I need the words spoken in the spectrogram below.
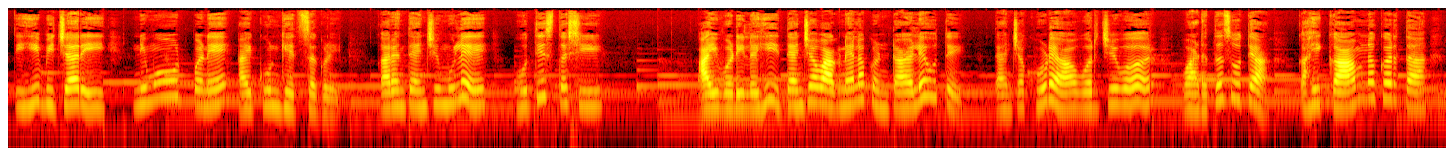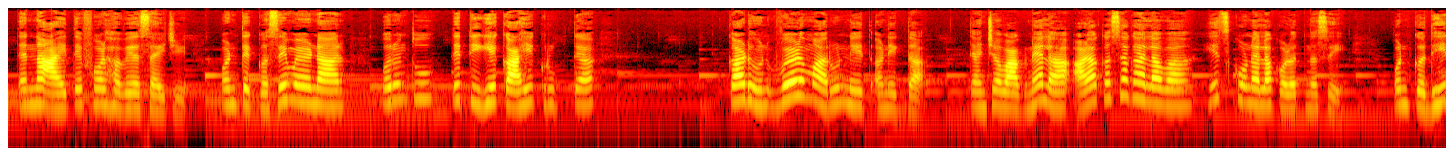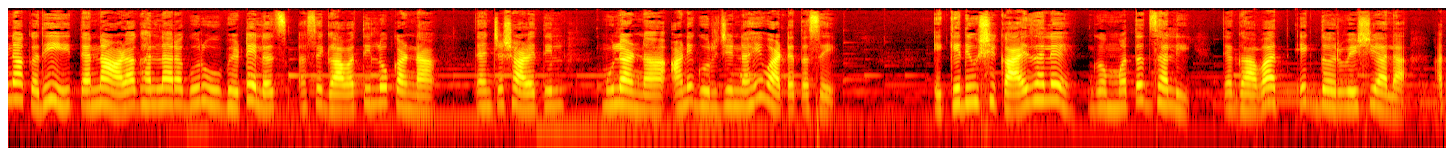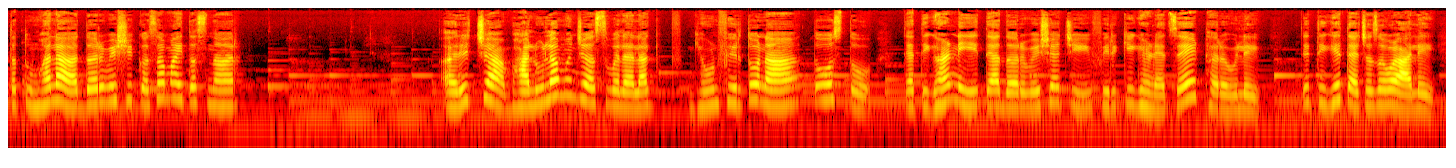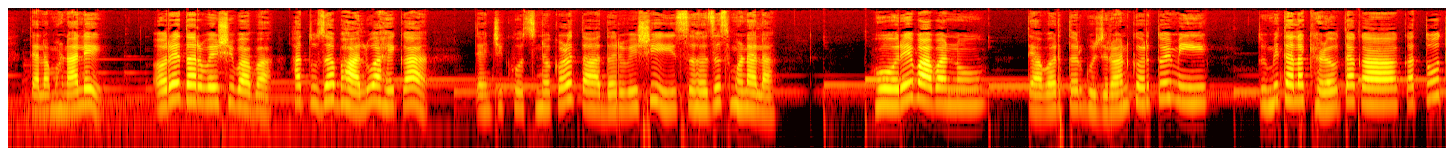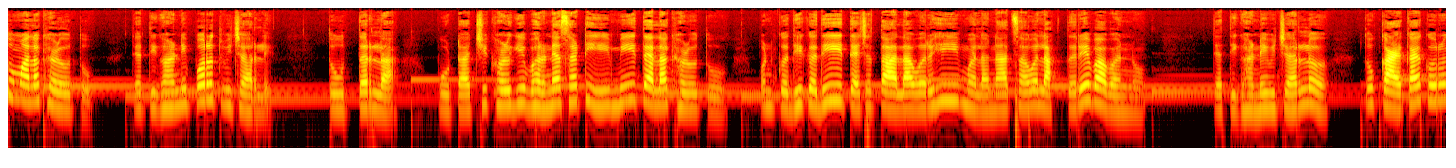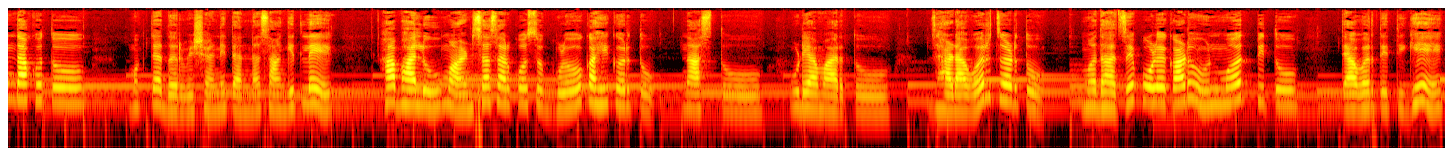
तीही बिचारी निमूटपणे ऐकून घेत सगळे. कारण त्यांची मुले होतीच तशी. आई वडीलही त्यांच्या वागण्याला कंटाळले होते. त्यांच्या खोड्या वरचे वर वाढतच होत्या. काही काम न करता त्यांना आयते फळ हवे असायचे. पण ते कसे मिळणार? परंतु ते तिघे काही कृत्या काढून वेळ मारून नेत अनेकदा. त्यांच्या वागण्याला आळा कसा घालावा हेच कोणाला कळत नसे. पण कधी ना कधी त्यांना आळा घालणारा गुरु भेटेलच असे गावातील लोकांना त्यांच्या शाळेतील मुलांना आणि गुरुजींनाही वाटत असे. एके दिवशी काय झाले? गंमतच झाली. त्या गावात एक दरवेशी आला. आता तुम्हाला दरवेशी कसा माहीत असणार? अरेच्या भालूला म्हणजे अस्वलाला घेऊन फिरतो ना तो असतो. त्या तिघांनी त्या दरवेशाची फिरकी घेण्याचे ठरवले. ते तिघे त्याच्याजवळ आले. त्याला म्हणाले अरे दरवेशी बाबा हा तुझा भालू आहे का? त्यांची खोच न कळता दरवेशी सहजच म्हणाला हो रे बाबांनो त्यावर तर गुजरान करतोय मी. तुम्ही त्याला खेळवता का? का तो तुम्हाला खेळवतो? त्या तिघांनी परत विचारले. तो उत्तरला पोटाची खळगी भरण्यासाठी मी त्याला खेळवतो. पण कधी कधी त्याच्या तालावरही मला नाचावं लागतं रे बाबांनो. त्या तिघांनी विचारलं तो काय काय करून दाखवतो? मग त्या दरवेशाने त्यांना सांगितले हा भालू माणसासारखं सगळं काही करतो. नाचतो उड्या मारतो झाडावर चढतो मधाचे पोळे काढून मध पितो. त्यावर ते तिघे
